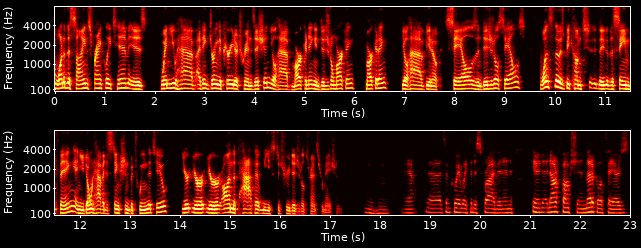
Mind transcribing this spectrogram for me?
one of the signs frankly tim is when you have i think during the period of transition you'll have marketing and digital marketing marketing you'll have you know sales and digital sales once those become the, same thing and you don't have a distinction between the two you're you're you're on the path at least to true digital transformation mm-hmm. Yeah, uh, that's a great way to describe it. And you know, in our function in medical affairs,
